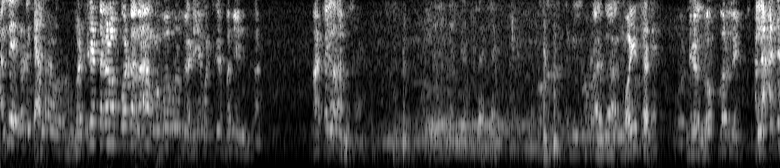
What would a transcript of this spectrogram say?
ಅಲ್ಲೇ ನೋಡಿ. ಕ್ಯಾಮ್ರಾ ಒಟ್ಟಿಗೆ ತಗೊಳ್ಳೋ ಫೋಟೋನ ಒಬ್ಬೊಬ್ರು ಬೇಡಿ ಒಟ್ಟಿಗೆ ಬನ್ನಿ ಹಾಕಲ್ಲ ರಮೇಶ ಹೋಗಿ ಸರ್. ಅಲ್ಲ ಆಚೆ.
